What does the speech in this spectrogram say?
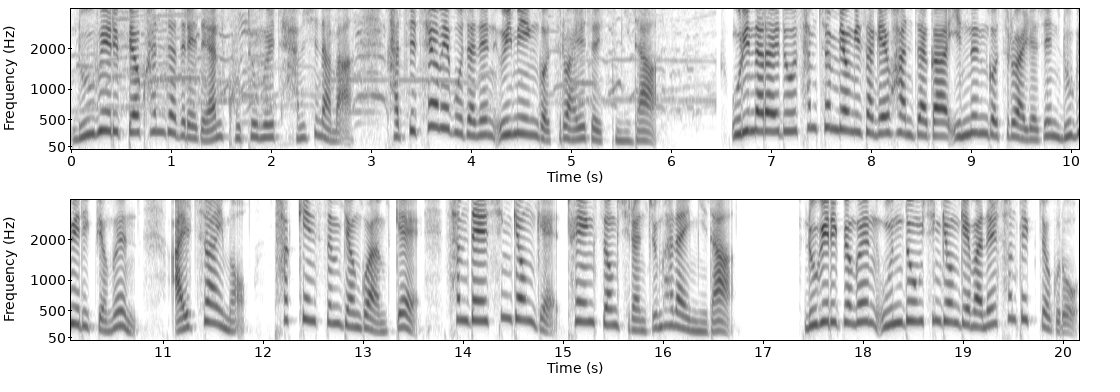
루베르병 환자들에 대한 고통을 잠시나마 같이 체험해보자는 의미인 것으로 알려져 있습니다. 우리나라에도 3천 명 이상의 환자가 있는 것으로 알려진 루게릭병은 알츠하이머, 파킨슨 병과 함께 3대 신경계 퇴행성 질환 중 하나입니다. 루게릭병은 운동신경계만을 선택적으로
